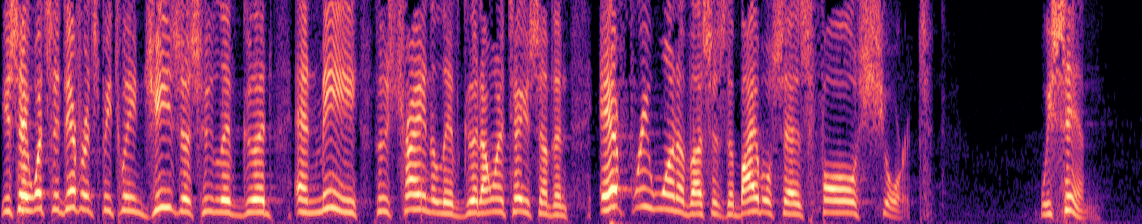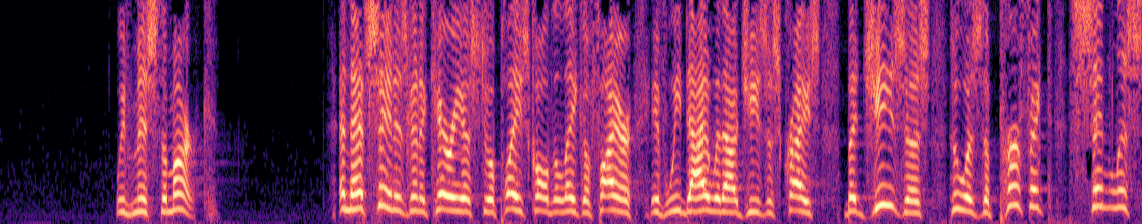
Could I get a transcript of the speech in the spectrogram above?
You say, what's the difference between Jesus who lived good and me who's trying to live good? I want to tell you something. Every one of us, as the Bible says, falls short. We sin. We've missed the mark. And that sin is going to carry us to a place called the lake of fire if we die without Jesus Christ. But Jesus, who was the perfect, sinless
